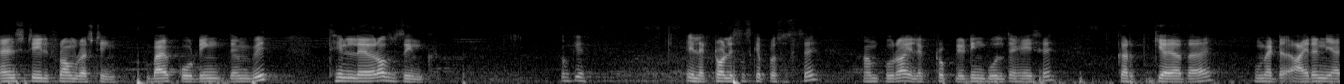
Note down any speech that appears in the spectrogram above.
and steel from rusting by coating them with thin layer of zinc okay electrolysis के प्रोसेस से हम पूरा इलेक्ट्रोप्लेटिंग बोलते हैं इसे, कर, किया जाता है। मेटल आयरन या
